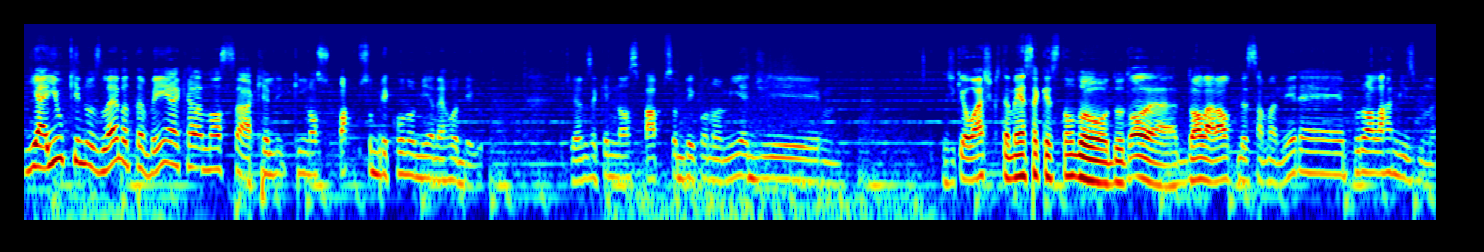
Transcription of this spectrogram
E aí o que nos leva também é aquela nossa, aquele, aquele nosso papo sobre economia, né, Rodrigo? Tivemos aquele nosso papo sobre economia de. De que eu acho que também essa questão do, do dólar, dólar alto dessa maneira é por alarmismo, né?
